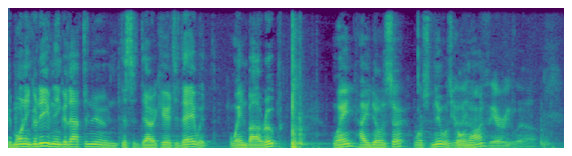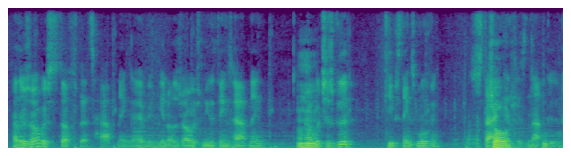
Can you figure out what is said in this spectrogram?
Good morning, good evening, good afternoon. This is Derek here today with Wayne Balroop. Wayne, how you doing, sir? What's new? What's Doing going on? Very well. Now, there's always stuff that's happening. Every, you know, there's always new things happening, Mm-hmm. which is good. Keeps things moving. Stagnant is not good.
